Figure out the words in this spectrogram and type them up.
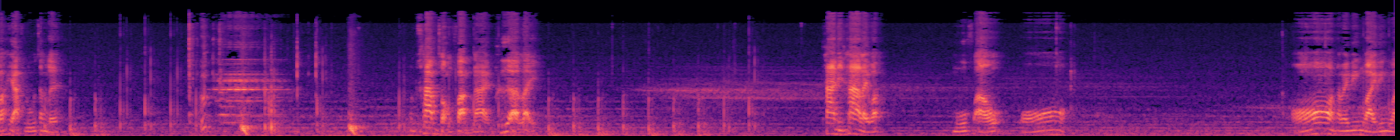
วะ อยากรู้จังเลยมันข้ามสองฝั่งได้เพื่ออะไร ท่านี้ท่าอะไรวะ move out อ๋อ อ๋อทำไมวิ่งไววิ่งไว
